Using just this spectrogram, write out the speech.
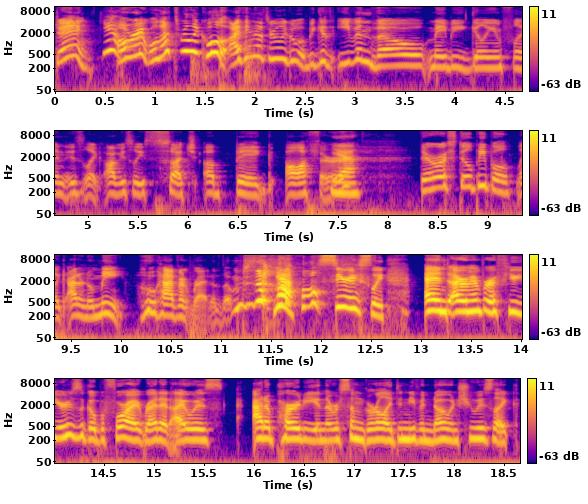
Dang. Yeah. All right. Well, that's really cool. I think that's really cool because even though maybe Gillian Flynn is like obviously such a big author, yeah there are still people like I don't know me who haven't read of them. So. yeah, seriously. And I remember a few years ago before I read it, I was at a party and there was some girl I didn't even know and she was like,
